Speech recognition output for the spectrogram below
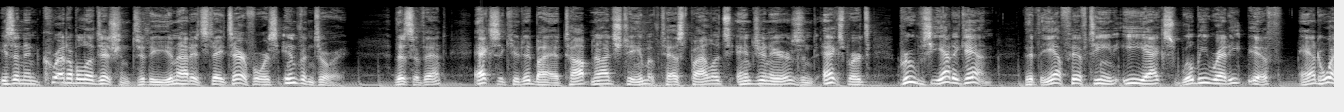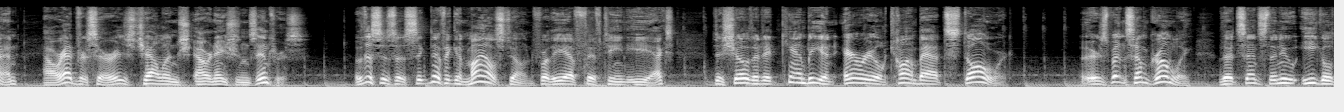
is an incredible addition to the United States Air Force inventory. This event, executed by a top notch team of test pilots, engineers, and experts, proves yet again that the F 15EX will be ready if and when our adversaries challenge our nation's interests. This is a significant milestone for the F 15EX to show that it can be an aerial combat stalwart. There's been some grumbling that since the new Eagle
